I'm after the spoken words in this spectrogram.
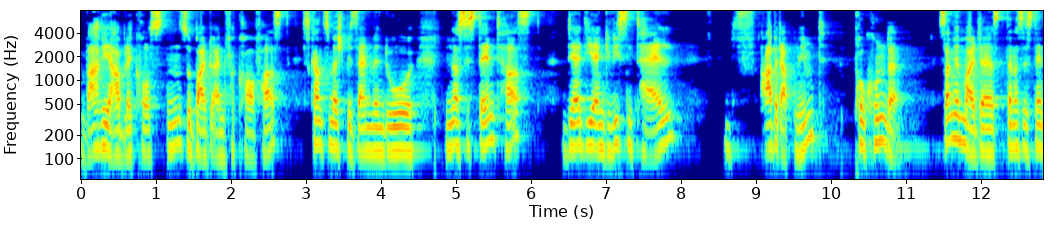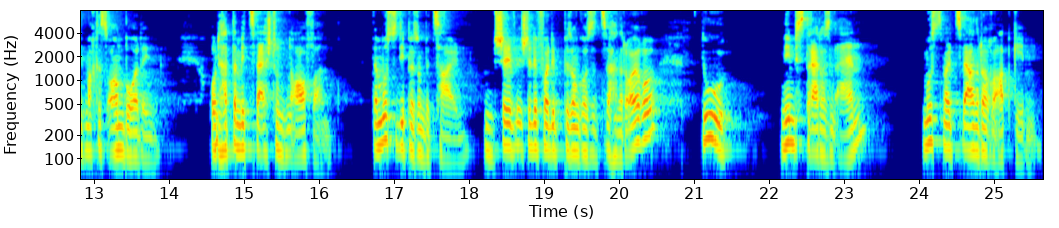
variable Kosten, sobald du einen Verkauf hast. Es kann zum Beispiel sein, wenn du einen Assistent hast, der dir einen gewissen Teil Arbeit abnimmt pro Kunde. Sagen wir mal, der, dein Assistent macht das Onboarding und hat damit zwei Stunden Aufwand. Dann musst du die Person bezahlen. Und stell, stell dir vor, die Person kostet 200 Euro. Du nimmst 3000 ein, musst mal 200 Euro abgeben.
